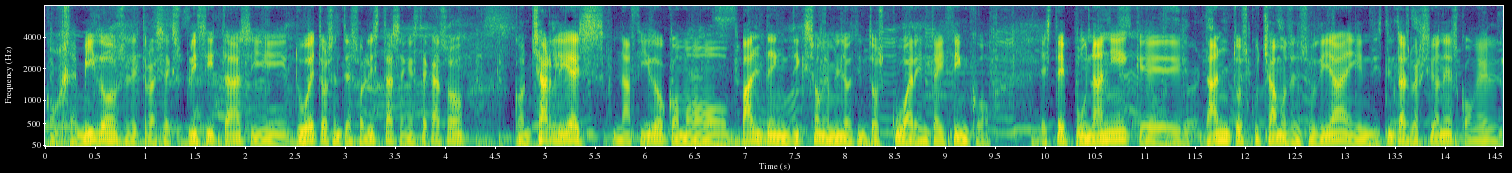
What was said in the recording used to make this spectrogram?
con gemidos, letras explícitas y duetos entre solistas, en este caso con Charlie S., nacido como Balden Dixon en 1945. Este Punani que tanto escuchamos en su día en distintas versiones con el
